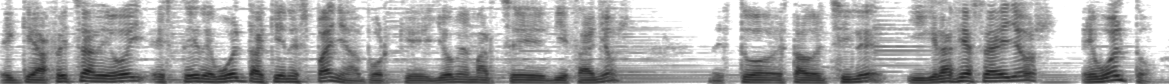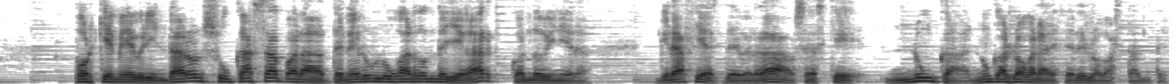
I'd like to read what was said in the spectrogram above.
el que a fecha de hoy esté de vuelta aquí en España, porque yo me marché 10 años, he estado en Chile y gracias a ellos he vuelto, porque me brindaron su casa para tener un lugar donde llegar cuando viniera. Gracias, de verdad, o sea, es que nunca, nunca os lo agradeceré lo bastante.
